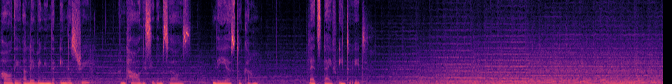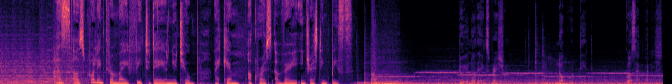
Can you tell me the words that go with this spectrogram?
how they are living in the industry, and how they see themselves in the years to come. Let's dive into it. As I was scrolling through my feed today on YouTube, I came across a very interesting piece. Do you know the expression, no good deed goes unpunished?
